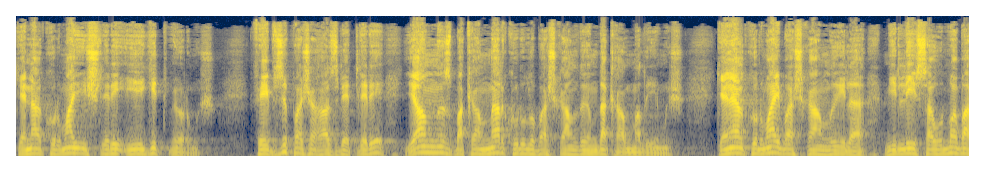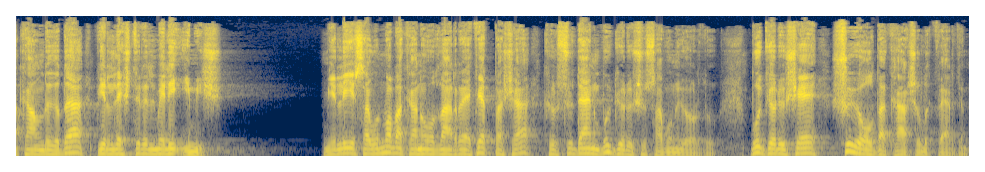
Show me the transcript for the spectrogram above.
genelkurmay işleri iyi gitmiyormuş. Fevzi Paşa Hazretleri yalnız Bakanlar Kurulu Başkanlığında kalmalıymış. Genelkurmay Başkanlığıyla Milli Savunma Bakanlığı da birleştirilmeli imiş. Milli Savunma Bakanı olan Refet Paşa kürsüden bu görüşü savunuyordu. Bu görüşe şu yolda karşılık verdim.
